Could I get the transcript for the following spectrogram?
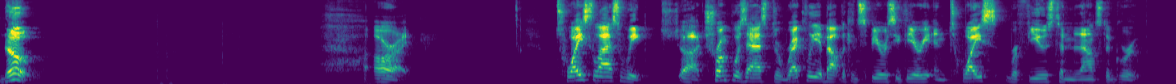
No. All right. Twice last week, uh, Trump was asked directly about the conspiracy theory and twice refused to denounce the group.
